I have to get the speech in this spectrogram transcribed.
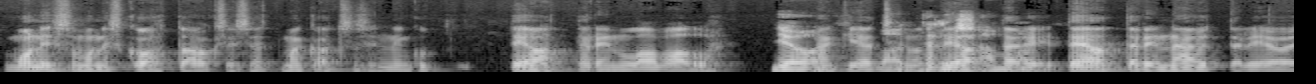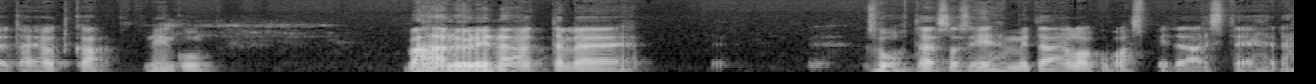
monissa monissa kohtauksissa, että mä katsoisin niin kuin teatterin lavalle Joo, näki, että siinä on teatteri, teatterinäyttelijöitä, jotka niin kuin, vähän ylinäyttelee suhteessa siihen, mitä elokuvassa pitäisi tehdä.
